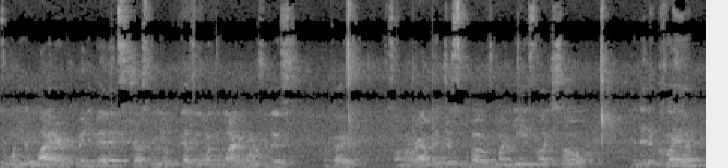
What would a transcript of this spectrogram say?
is one of your lighter mini bands. Trust me, you'll definitely want the lighter one for this. Okay, so I'm gonna wrap it just above my knees like so. And then a clam,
